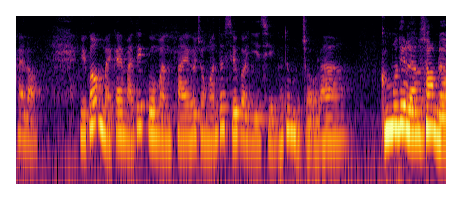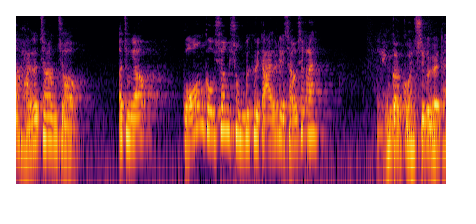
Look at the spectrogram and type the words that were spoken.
係咯，如果唔係計埋啲顧問費，佢仲揾得少過以前，佢都唔做啦。咁嗰啲靚衫靚鞋嘅贊助，啊仲有廣告商送俾佢戴嗰啲首飾咧，你應該灌輸俾佢聽，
